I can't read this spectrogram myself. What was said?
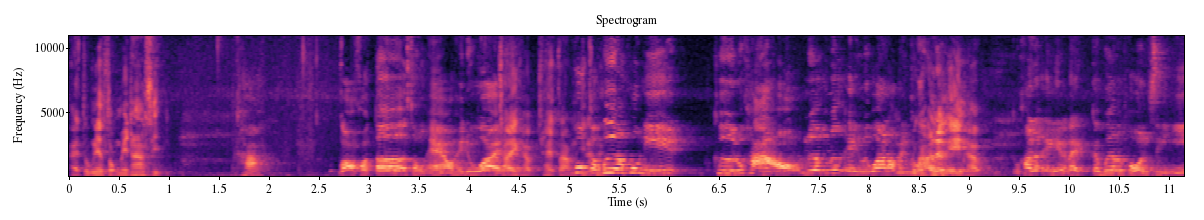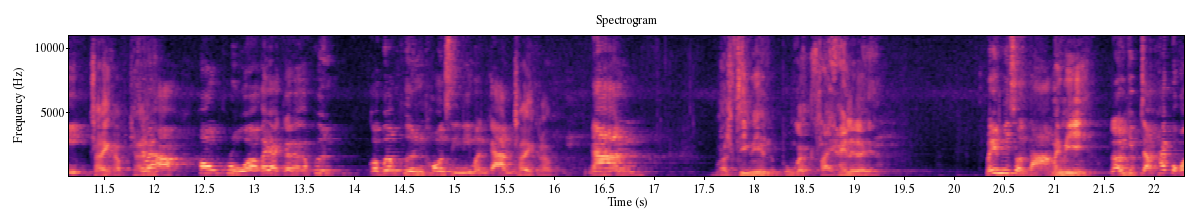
ไอ้ตรงเนี้ยสองเมตรห้าสิบค่ะก่อเคาน์เตอร์ทรงแอลให้ด้วยใช่ครับใช่ตามพวกนี้กระเบื้องพวกนี้ คือลูกค้าออกเรื่องเลือกเองหรือว่าเราเป็นลูกค้าเลือกเองครับ ลูกค้าเลือกเองอยากได้กระเบื้องโทนสีนี้ใช่ครับใช่ใช่ไหมคะห้องครัวก็อยากจะได้กระพื้นกระเบื้องพื้นโทนสีนี้เหมือนกัน ใช่ครับ งานวันที่นี่ผมก็ใส่ให้เลย ไม่มีส่วนต่างไม่มี เราหยิบจับให้ปก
